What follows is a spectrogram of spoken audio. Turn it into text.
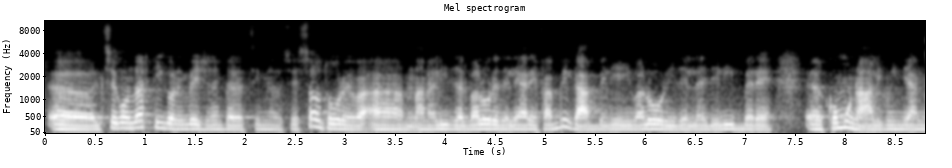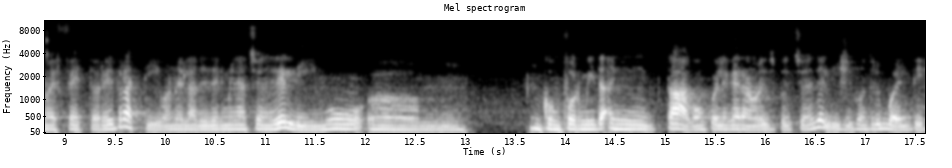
Eh, il secondo articolo invece, sempre dello stesso autore, va, analizza il valore delle aree fabbricabili e i valori delle delibere comunali, quindi hanno effetto retrattivo nella determinazione dell'IMU. Ehm, in conformità con quelle che erano le disposizioni dell'ICI, i contribuenti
